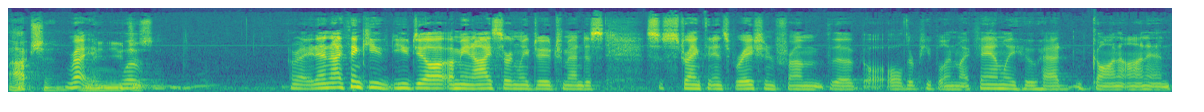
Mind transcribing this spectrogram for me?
option. Right. I mean, you well, just Right, and I think you you do. I mean, I certainly drew tremendous strength and inspiration from the older people in my family who had gone on, and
